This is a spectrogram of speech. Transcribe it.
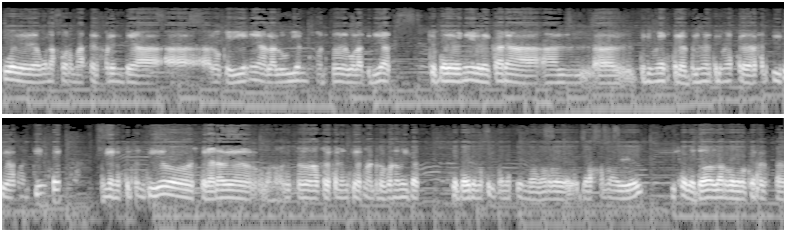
puede de alguna forma hacer frente a, lo que viene, al aluvión, sobre todo de volatilidad que puede venir de cara al, al trimestre, al primer trimestre del ejercicio 2015 y en este sentido esperar a ver bueno, esas referencias macroeconómicas que podremos ir conociendo a lo largo de, la jornada de hoy y sobre todo a lo largo de lo que resta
